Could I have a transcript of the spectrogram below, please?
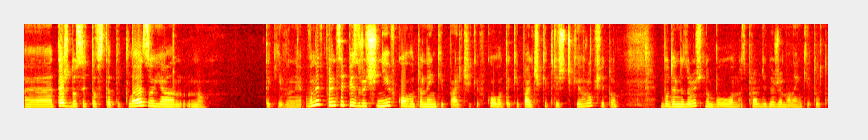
Е, Теж досить товсте тут лезо. Я, ну, такі вони. Вони, в принципі, зручні, в кого тоненькі пальчики. В кого такі пальчики трішечки грубші, то буде незручно, бо насправді дуже маленькі тут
